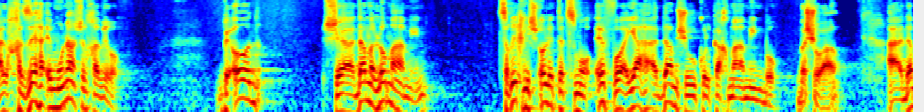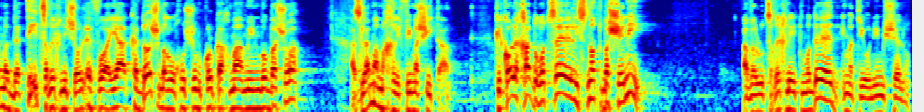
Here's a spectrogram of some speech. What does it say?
על חזה האמונה של חברו. בעוד שהאדם הלא מאמין צריך לשאול את עצמו איפה היה האדם שהוא כל כך מאמין בו בשואה. האדם הדתי צריך לשאול איפה היה הקדוש ברוך הוא שהוא כל כך מאמין בו בשואה. אז למה מחליפים השיטה? כי כל אחד רוצה לסנות בשני, אבל הוא צריך להתמודד עם הטיעונים שלו.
